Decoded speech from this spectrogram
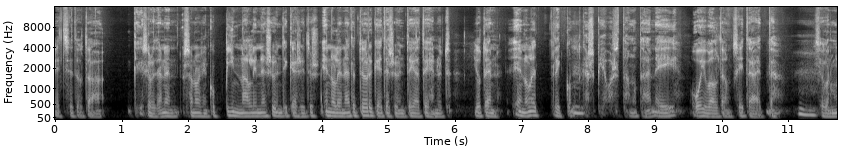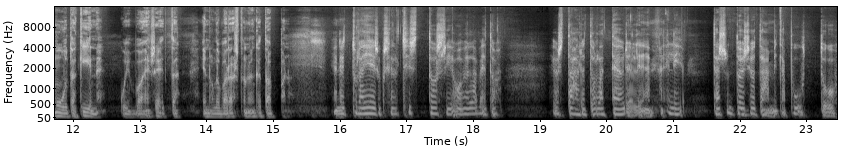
että se, tota, se oli tämmöinen, sanoisinko, pinnallinen syntikäsitys. En ole näitä törkeitä syntejä tehnyt, joten en ole rikkonut mm. käskyjä vastaan. Mutta hän ei oivaltanut sitä, että mm. se on muutakin kuin vain se, että en ole varastanut enkä tappanut. Ja nyt tulee Jeesukselta siis tosi ovella veto, jos tahdot olla täydellinen. Eli tässä on tois jotain, mitä puuttuu.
